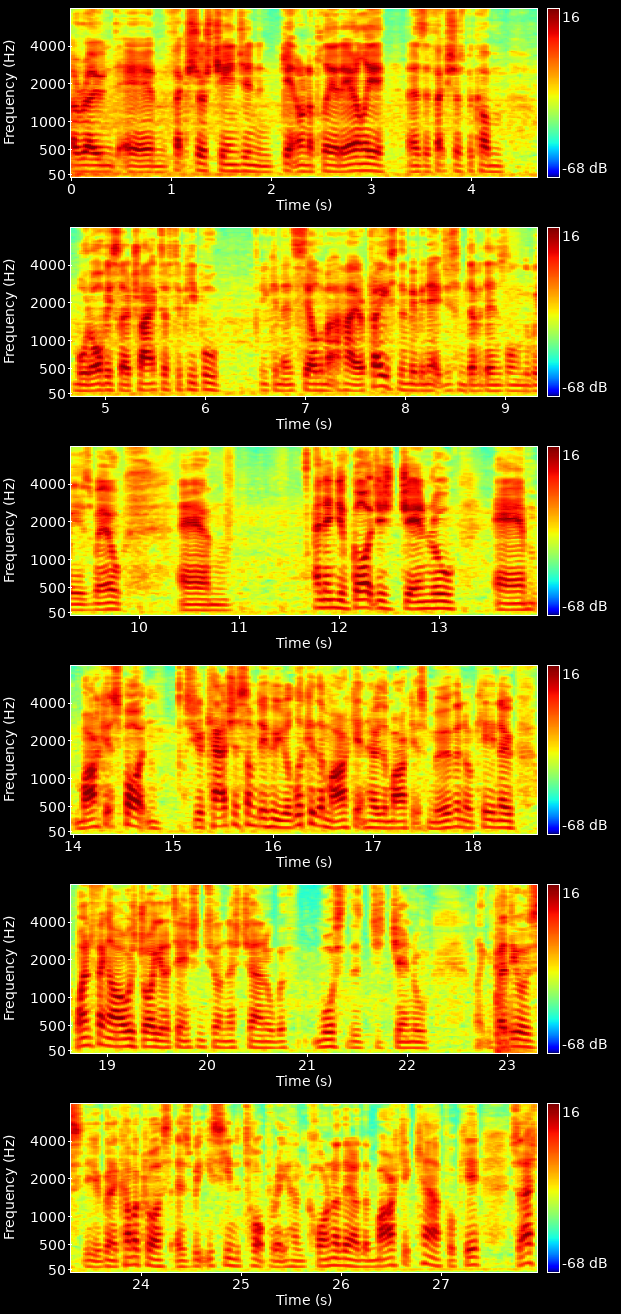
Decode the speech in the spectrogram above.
around um, fixtures changing and getting on a player early. And as the fixtures become more obviously attractive to people, you can then sell them at a higher price and then maybe net you some dividends along the way as well. Um, and then you've got just general um, market spotting. So you're catching somebody who you look at the market and how the market's moving. Okay, now one thing I always draw your attention to on this channel with most of the just general like videos that you're going to come across is what you see in the top right hand corner there, the market cap, okay? So that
